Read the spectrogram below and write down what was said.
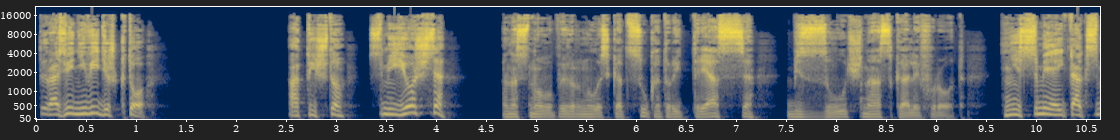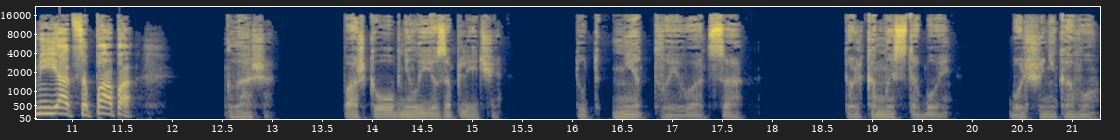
«Ты разве не видишь, кто?» «А ты что, смеешься?» Она снова повернулась к отцу, который трясся, беззвучно оскалив рот. «Не смей так смеяться, папа!» «Глаша!» Пашка обнял ее за плечи. «Тут нет твоего отца. Только мы с тобой. Больше никого».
